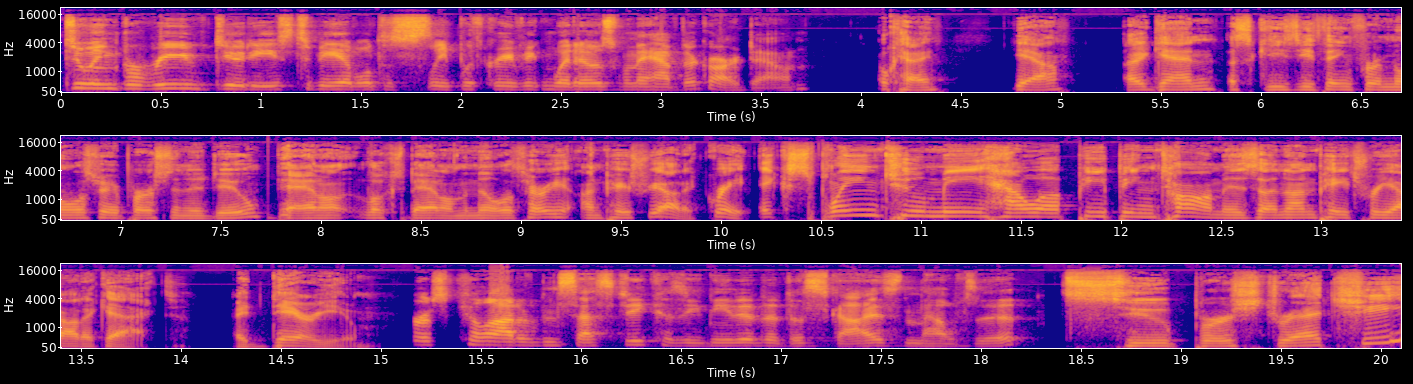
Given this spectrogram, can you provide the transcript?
doing bereaved duties to be able to sleep with grieving widows when they have their guard down. Okay. Yeah. Again, a skeezy thing for a military person to do. Bad on, looks bad on the military. Unpatriotic. Great. Explain to me how a peeping tom is an unpatriotic act. I dare you. First kill out of necessity because he needed a disguise and that was it. Super stretchy.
